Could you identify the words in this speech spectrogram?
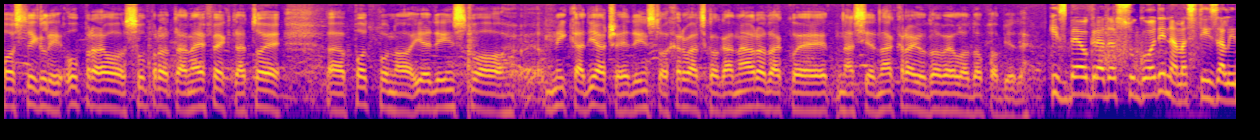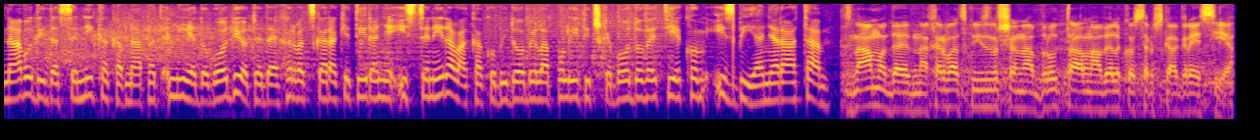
postigli upravo suprotan efekt, a to je potpuno jedinstvo, nikad jače jedinstvo hrvatskog naroda koje nas je na kraju dovelo do pobjede. Iz Beograda su godinama stizali navodi da se nikakav napad nije dogodio, te da je Hrvatska raketiranje iscenirala kako bi dobila političke bodove tijekom izbijanja rata. Znamo da je na Hrvatsku izvršena brutalna velikosrpska agresija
